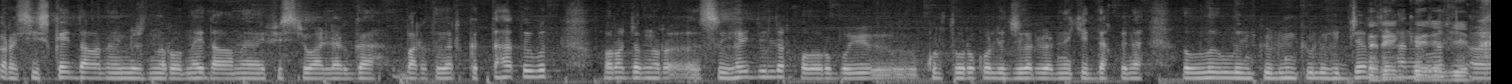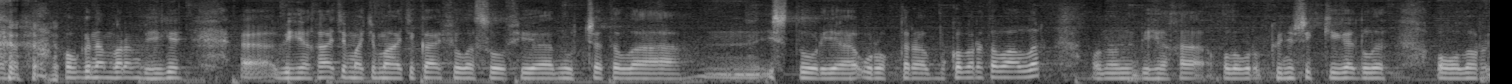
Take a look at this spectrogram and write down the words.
российской дагана международный дагана фестивальлерга бардылар кыттахатыбыт орожонор сыгай дүллер холор бою культура колледжигер верне киддак бена ыллын күлүн күлү хиджем ол гынан барам биге биге хати математика философия нуччатыла история уроктара бука баратабалар онон биге холор күнүсиккиге дылы оолор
